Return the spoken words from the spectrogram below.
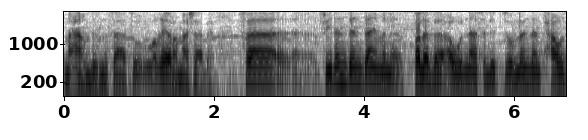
معاهم بزنسات وغيرها ما شابه. ففي لندن دائما الطلبة أو الناس اللي تزور لندن تحاول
